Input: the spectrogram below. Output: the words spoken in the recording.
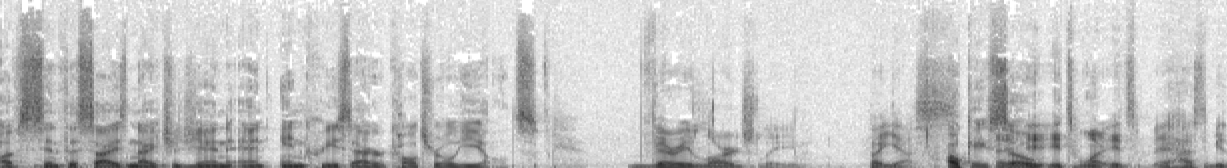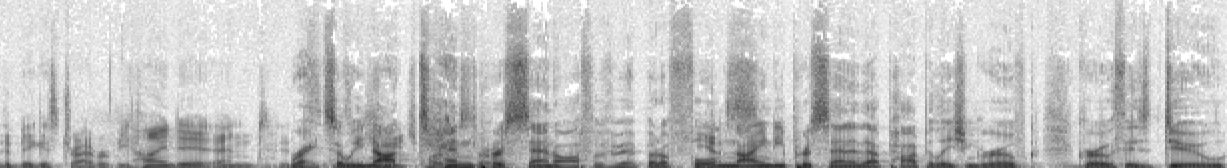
of synthesized nitrogen and increased agricultural yields. Very largely, but yes. Okay, so- it, it's one. It's it has to be the biggest driver behind it, and it's, right. So we knocked huge part of ten percent off of it, but a full Yes. ninety percent of that population growth growth is due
